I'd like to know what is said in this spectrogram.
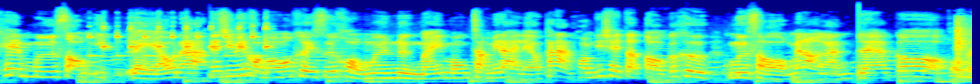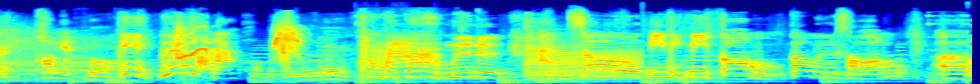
เทมมือสองอีกแล้วนะคะในชีวิตของมองมองเคยซื้อของมือหนึ่งไหมมองจำไม่ได้แล้ว ขนาดคอมที่ใช้ตัดต่อก็คือมือสองไม่นานกัน แล้วก็ห้องไหนคอมเนี่ยบอกอีไม่ใช่มือสองละของประกันมานึ่งคอมประกอบมือหนึ่งอันโซมีมีมีกล้องก็มือสองเอ่อเอ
